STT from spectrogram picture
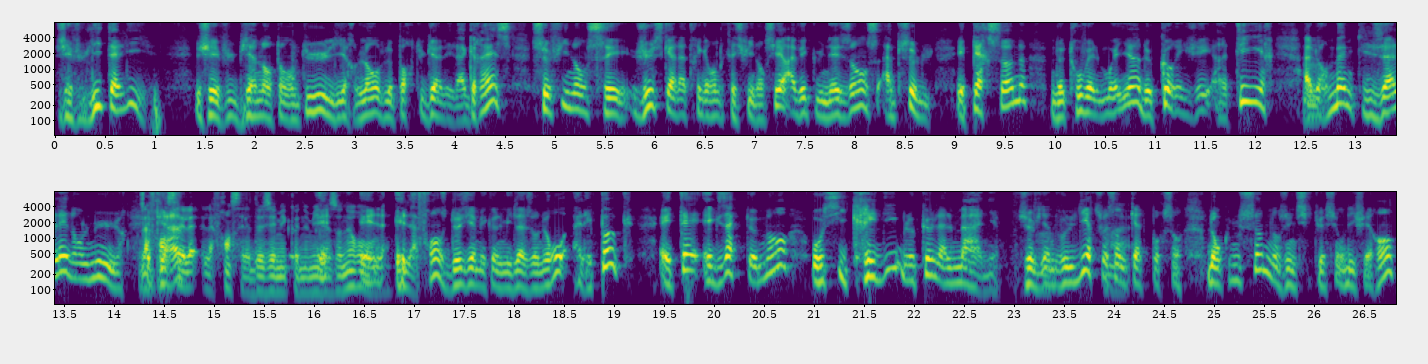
j'ai vu l'Italie, j'ai vu bien entendu l'Irlande, le Portugal et la Grèce se financer jusqu'à la très grande crise financière avec une aisance absolue. Et personne ne trouvait le moyen de corriger un tir alors même qu'ils allaient dans le mur. La, France, est la, France, est la, deuxième économie de la zone euro. et la France, deuxième économie de la zone euro, à l'époque, était exactement aussi crédible que l'Allemagne. Je viens de vous le dire, 64%. Donc nous sommes dans une situation différente.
